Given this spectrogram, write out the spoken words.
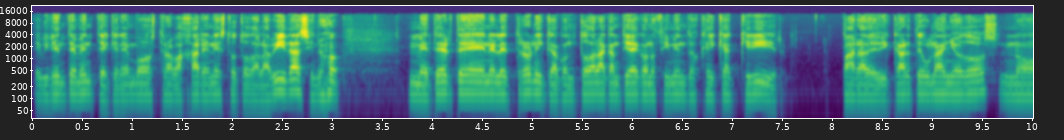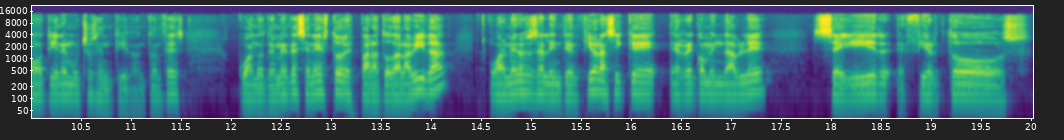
Evidentemente queremos trabajar en esto toda la vida, si no meterte en electrónica con toda la cantidad de conocimientos que hay que adquirir para dedicarte un año o dos no tiene mucho sentido. Entonces, cuando te metes en esto es para toda la vida, o al menos esa es la intención, así que es recomendable seguir ciertos,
